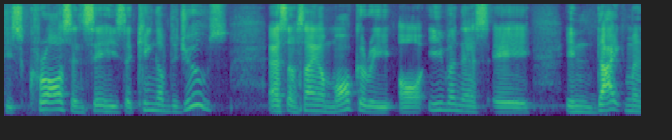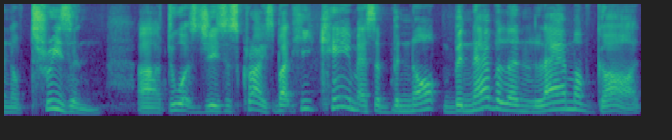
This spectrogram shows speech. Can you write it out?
his cross and say he's the King of the Jews as a sign of mockery or even as a indictment of treason uh, towards Jesus Christ, but he came as a benevolent Lamb of God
